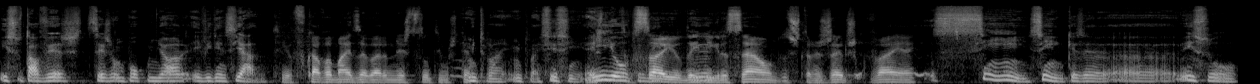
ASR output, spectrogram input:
isso talvez seja um pouco melhor evidenciado. Sim, eu focava mais agora nestes últimos tempos. Muito bem, muito bem. Sim, sim. Neste Aí eu receio da imigração, dos estrangeiros que vêm. Sim, sim. Quer dizer, uh, isso...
